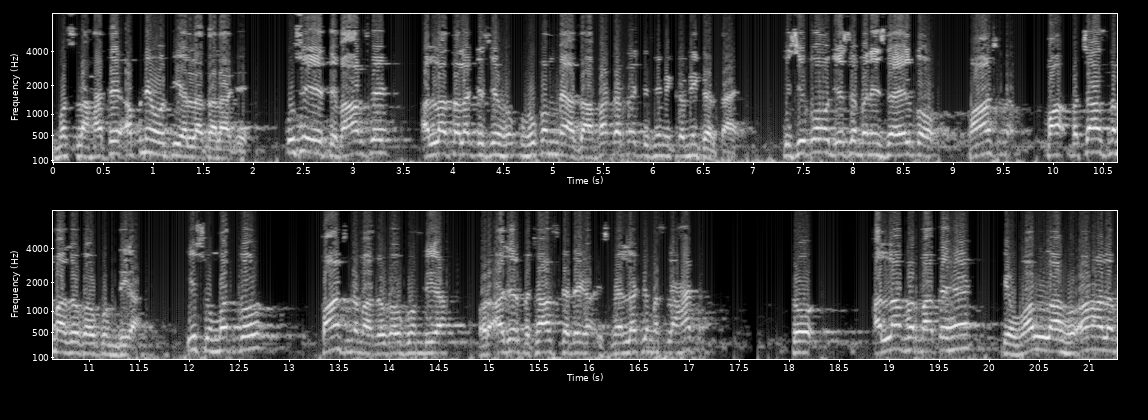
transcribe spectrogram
مسلحاتیں اپنے ہوتی ہے اللہ تعالیٰ کے۔ اسی اعتبار سے اللہ تعالیٰ کسی حکم میں اضافہ کرتا ہے، کسی میں کمی کرتا ہے۔ کسی کو جیسے بنی اسرائیل کو پانچ پچاس نمازوں کا حکم دیا، اس امت کو پانچ نمازوں کا حکم دیا اور اجر پچاس کا دے گا، اس میں اللہ کی مسلحت تو اللہ فرماتے ہیں کہ واللہ اعلم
